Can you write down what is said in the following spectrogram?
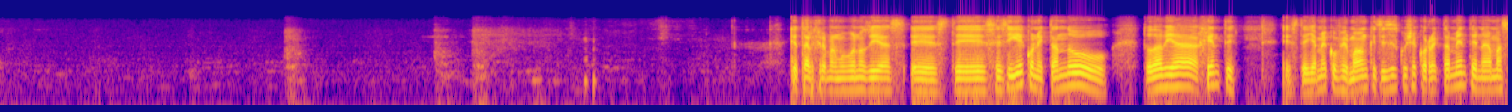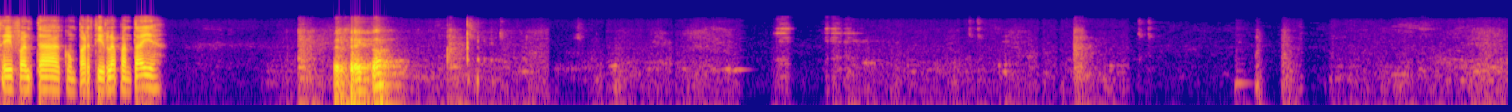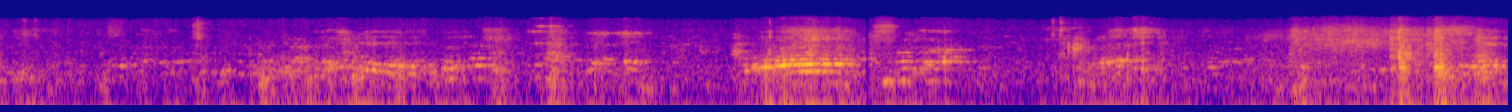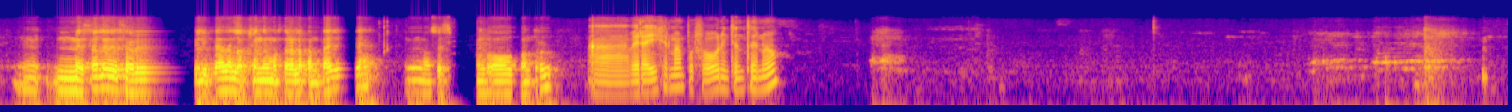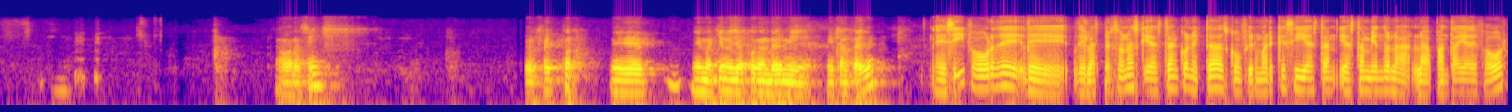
Tal, Germán? Muy buenos días. Este, se sigue conectando todavía gente. Este, ya me confirmaron que sí se escucha correctamente, nada más ahí falta compartir la pantalla. Perfecto. Me sale deshabilitada la opción de mostrar la pantalla. No sé si tengo control. A ver ahí, Germán, por favor, intenta de nuevo. Ahora sí. Perfecto. Eh, me imagino ya pueden ver mi, pantalla. Eh, sí, favor de, de, las personas que ya están conectadas, confirmar que sí, ya están, ya están viendo la, la pantalla de favor.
